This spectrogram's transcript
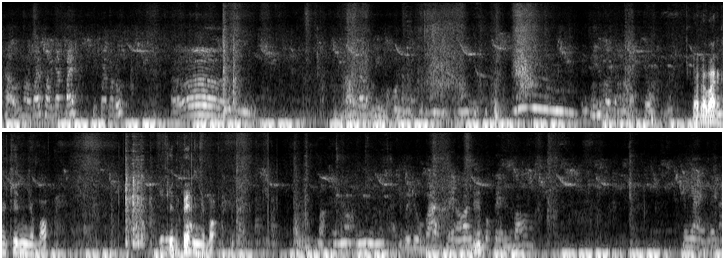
เขาเอาไปสองยัดไปสิไปกระดูกเออเขาได้ปีคนที่เขาจะมาจับจุกนะ แล้วตะวันก็กินอยู่บ่กินเป็นอยู่บ่บักเนาะนี่มันไปดูบ้านเพชรนอนที่บ่เป็นบ่ไม่ใหญ่ได้ไหน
